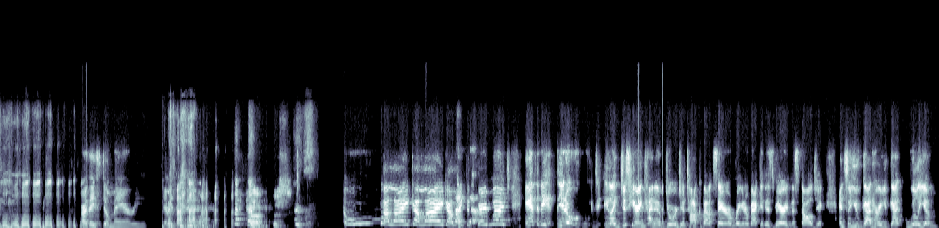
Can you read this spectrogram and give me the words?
Are they still married? Everything. oh, I like, I like, I like this very much. Anthony, you know, like just hearing kind of Jorja talk about Sara and bringing her back, it is very nostalgic. And so you've got her, you've got William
